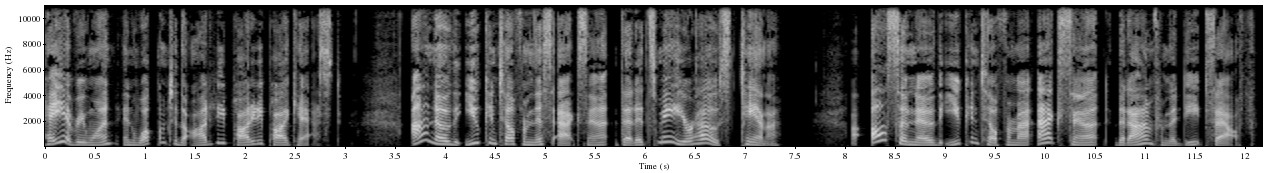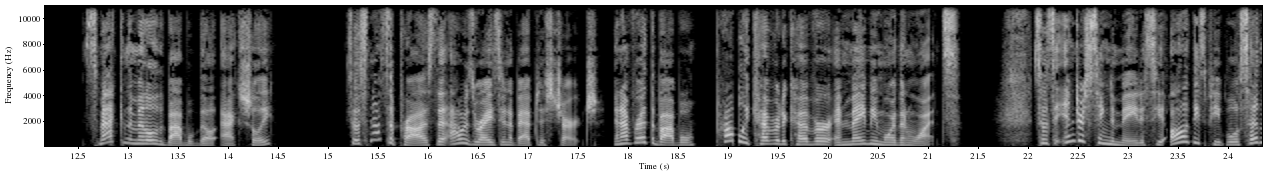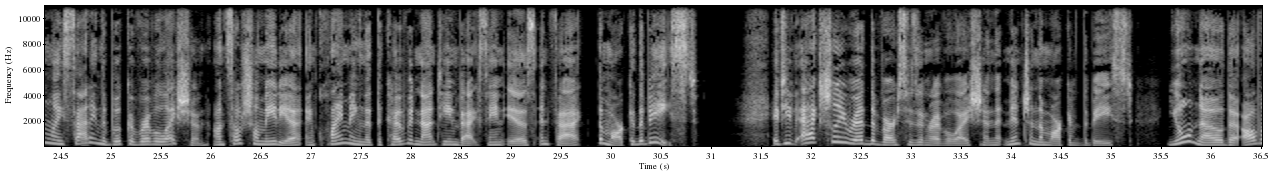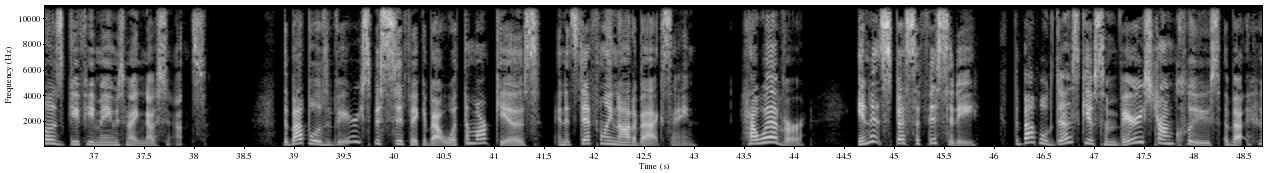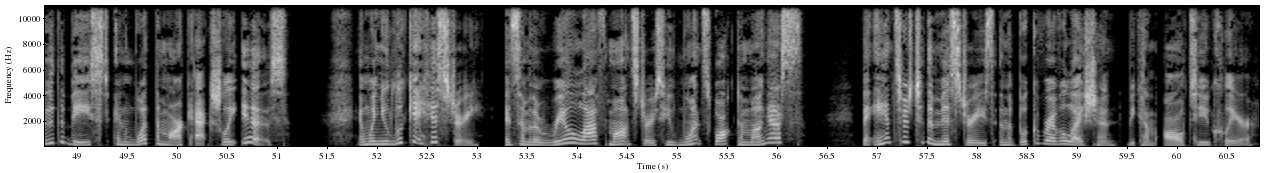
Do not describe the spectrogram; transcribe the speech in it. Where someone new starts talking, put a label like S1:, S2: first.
S1: Hey everyone, and welcome to the Oddity Poddity Podcast. I know that you can tell from this accent that it's me, your host, Tana. I also know that you can tell from my accent that I'm from the deep south, smack in the middle of the Bible Belt, actually. So it's not surprised that I was raised in a Baptist church, and I've read the Bible probably cover to cover and maybe more than once. So it's interesting to me to see all of these people suddenly citing the book of Revelation on social media and claiming that the COVID 19 vaccine is, in fact, the mark of the beast. If you've actually read the verses in Revelation that mention the mark of the beast, you'll know that all those goofy memes make no sense. The Bible is very specific about what the mark is, and it's definitely not a vaccine. However, in its specificity, the Bible does give some very strong clues about who the beast and what the mark actually is. And when you look at history and some of the real life monsters who once walked among us, the answers to the mysteries in the book of Revelation become all too clear.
